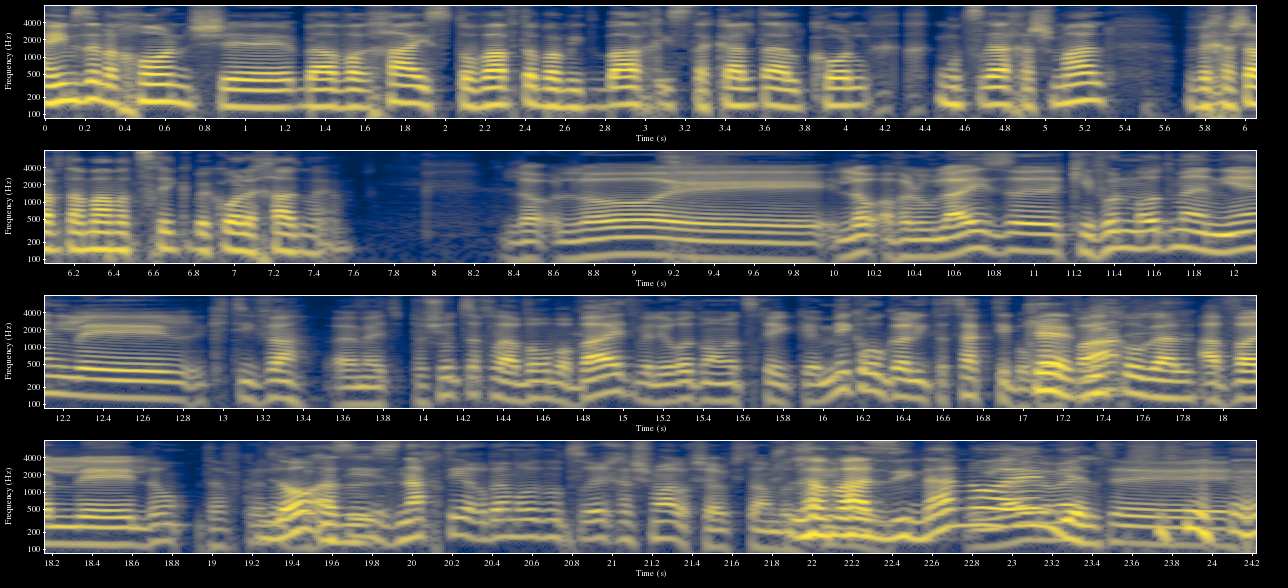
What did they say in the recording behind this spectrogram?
האם זה נכון שבעברך הסתובבת במטבח, הסתכלת על כל מוצרי החשמל וחשבת מה מצחיק בכל אחד מהם? לא, לא, אה, לא, אבל אולי זה כיוון מאוד מעניין לכתיבה, האמת. פשוט צריך לעבור בבית ולראות מה מצחיק. מיקרוגל התעסקתי בו כן, בהופעה, מיקרוגל. אבל אה, לא, דווקא לא. לא, אז- הזנחתי הרבה מאוד מוצרי חשמל עכשיו כשאתה מזכיר. למאזינה נועה אנגל. אולי באמת אה,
